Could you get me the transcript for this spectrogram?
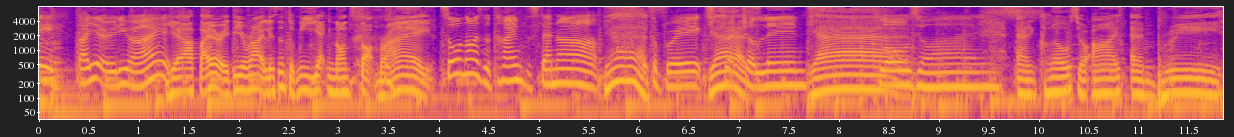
Hey, tired already, right? Yeah, tired already, right? Listen to me yak non-stop, right? so now is the time to stand up. Yes. Take a break. Yes. Stretch your limbs. Yes. Close your eyes. And close your eyes and breathe,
